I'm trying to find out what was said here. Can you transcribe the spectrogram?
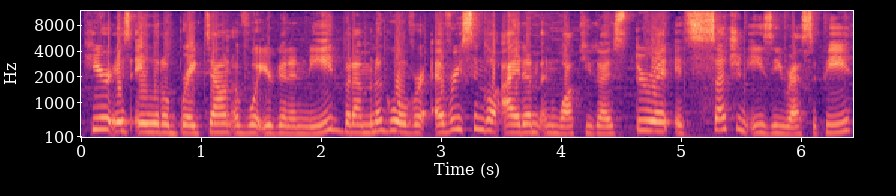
Here is a little breakdown of what you're going to need, but I'm going to go over every single item and walk you guys through it. It's such an easy recipe.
